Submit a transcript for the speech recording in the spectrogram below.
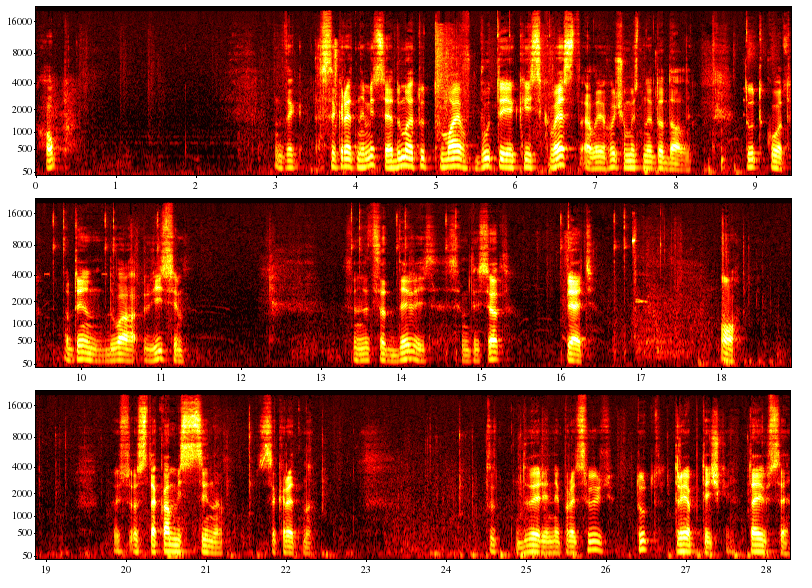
Хоп. Так, секретне місце. Я думаю, тут має бути якийсь квест, але його чомусь не додали. Тут код 1, 2, 8. 79, 75. О. Ось, ось така місцина секретна. Тут двері не працюють. Тут три аптечки. Та і все.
